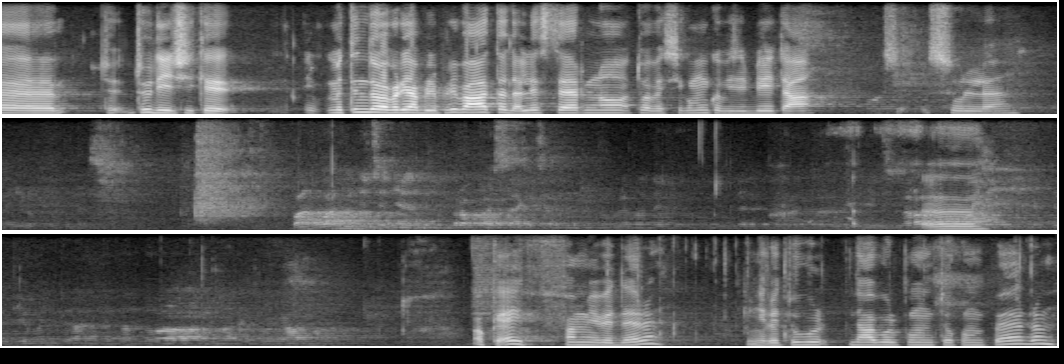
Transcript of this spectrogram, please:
Eh, cioè, tu dici che mettendo la variabile privata dall'esterno tu avessi comunque visibilità sul... Quando, quando non dice niente, però può essere che sia un problema del, del correttore però uh, effettivamente anche andando a animare il programma. Ok, fammi vedere. Quindi return double.compare.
